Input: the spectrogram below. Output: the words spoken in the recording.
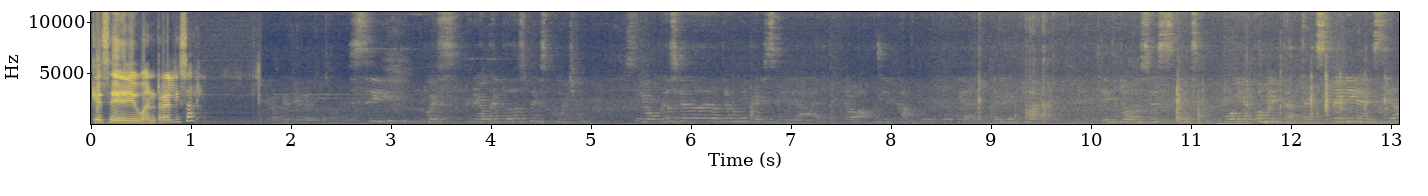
que se deban realizar. Sí, pues creo que todos me escuchan. Yo procedo de otra universidad, trabajo en el campo de propiedad intelectual. Entonces les voy a comentar la experiencia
